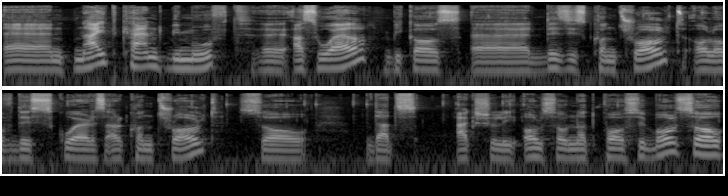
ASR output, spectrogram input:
and knight can't be moved uh, as well because uh, this is controlled. All of these squares are controlled. So that's actually also not possible. So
